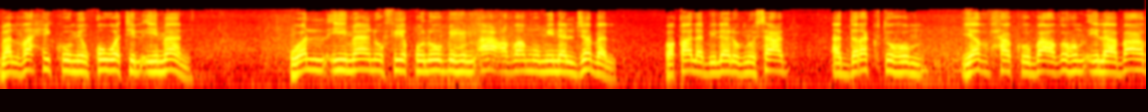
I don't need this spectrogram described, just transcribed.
بل ضحكوا من قوة الإيمان والإيمان في قلوبهم أعظم من الجبل. وقال بلال بن سعد أدركتهم يضحك بعضهم إلى بعض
